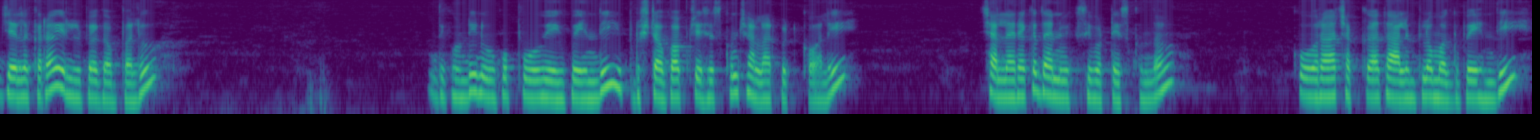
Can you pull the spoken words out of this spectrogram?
జీలకర్ర ఎల్లుపాయ గబ్బాలు. ఇదిగోండి నువ్వుపప్పు వేగిపోయింది. ఇప్పుడు స్టవ్ ఆఫ్ చేసేసుకొని చల్లారి పెట్టుకోవాలి. చల్లారాక దాన్ని మిక్సీ పట్టేసుకుందాం. కూర చక్కగా తాలింపులో మగ్గిపోయింది.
